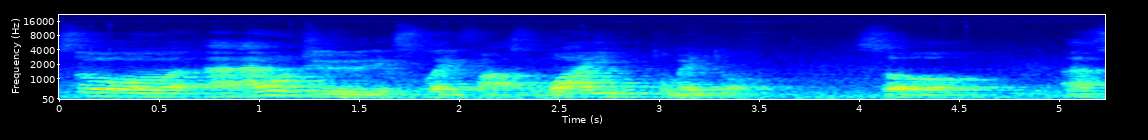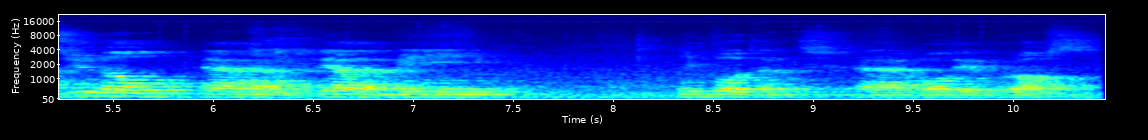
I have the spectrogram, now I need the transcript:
So I, I, want to explain first why tomato. So as you know, uh, there are many important uh, model crops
